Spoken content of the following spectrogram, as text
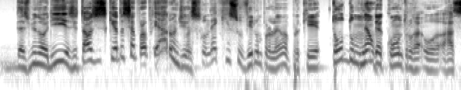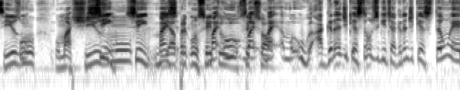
das minorias e tal, as esquerdas se apropriaram disso. Mas quando é que isso vira um problema? Porque todo mundo Não. é contra o racismo, o, o machismo sim, sim, mas, e o preconceito mas, o, sexual. Mas, mas, a grande questão é o seguinte, a grande questão é,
